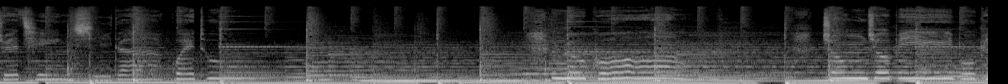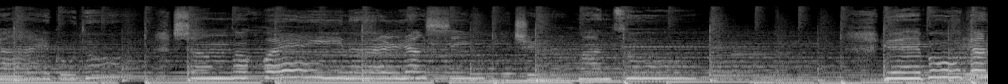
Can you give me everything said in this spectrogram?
坚决清晰的归途？如果终究避不开孤独，什么回忆能让心一直满足？越不敢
